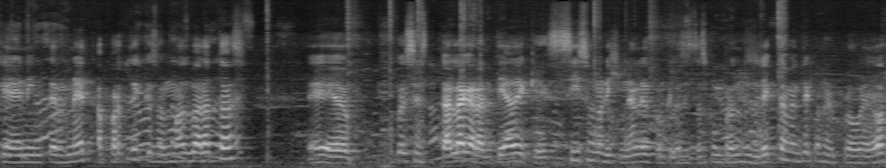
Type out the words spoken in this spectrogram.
que en internet, aparte de que son más baratas, eh, pues está la garantía de que sí son originales porque las estás comprando directamente con el proveedor.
